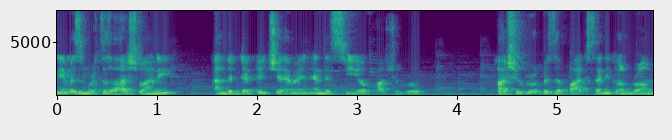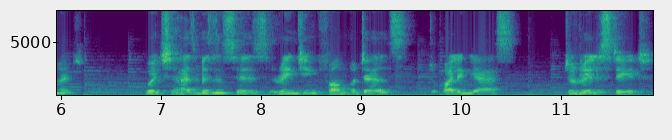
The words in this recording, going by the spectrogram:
name is Murtaza Hashwani. I'm the Deputy Chairman and the CEO of Hashoo Group. Hashoo Group is a Pakistani conglomerate which has businesses ranging from hotels to oil and gas to real estate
